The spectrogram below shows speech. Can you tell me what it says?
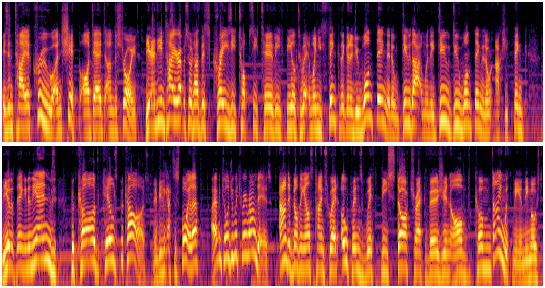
his entire crew and ship are dead and destroyed. Yeah, the entire episode has this crazy topsy-turvy feel to it, and when you think they're going to do one thing, they don't do that, and when they do do one thing, they don't actually think the other thing, and in the end, Picard kills Picard. And if you think that's a spoiler, I haven't told you which way around it is. And if nothing else, Time Squared opens with the Star Trek version of Come Dine With Me and the most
